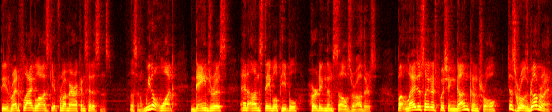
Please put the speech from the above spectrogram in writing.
these red flag laws get from American citizens. Listen, we don't want dangerous, and unstable people hurting themselves or others. But legislators pushing gun control just grows government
